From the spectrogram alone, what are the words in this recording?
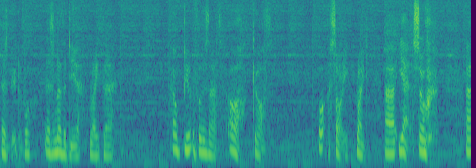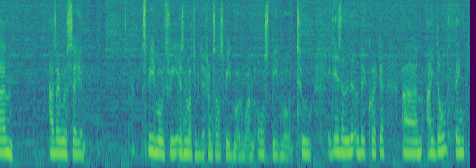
That's beautiful. There's another deer right there. How beautiful is that? Oh, God. Oh, sorry, right. Uh, yeah, so, um, as I was saying, Speed Mode 3 isn't much of a difference on Speed Mode 1 or Speed Mode 2. It is a little bit quicker. Um, I don't think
